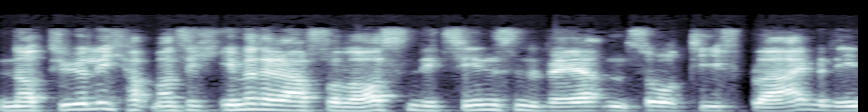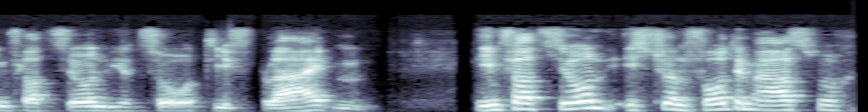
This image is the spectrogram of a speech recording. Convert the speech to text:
natürlich hat man sich immer darauf verlassen, die Zinsen werden so tief bleiben, die Inflation wird so tief bleiben. Die Inflation ist schon vor dem Ausbruch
